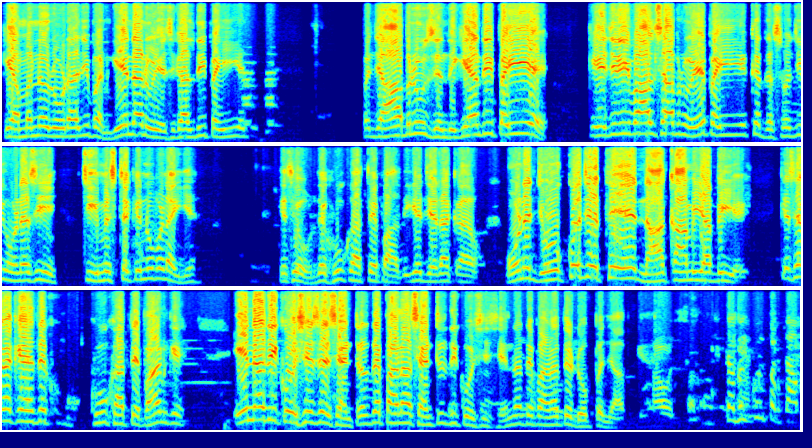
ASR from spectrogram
ਕਿ ਅਮਨ ਅਰੋੜਾ ਜੀ ਬਣ ਗਏ ਇਹਨਾਂ ਨੂੰ ਇਸ ਗੱਲ ਦੀ ਪਈ ਹੈ ਪੰਜਾਬ ਨੂੰ ਜ਼ਿੰਦਗੀਆਂ ਦੀ ਪਈ ਹੈ, ਕੇਜਰੀਵਾਲ ਸਾਹਿਬ ਨੂੰ ਇਹ ਪਈ ਹੈ ਕਿ ਦੱਸੋ ਜੀ, ਹੁਣ ਅਸੀਂ ਚੀਫ ਮਿਨਿਸਟਰ ਕਿਹਨੂੰ ਬਣਾਈਏ? ਕਿਸੇ ਹੋਰ ਦੇ ਖੂਹ ਖਾਤੇ ਪਾ ਦਈਏ, ਜਿਹੜਾ ਕ- ਹੁਣ ਜੋ ਕੁਝ ਇੱਥੇ ਨਾਕਾਮਯਾਬੀ ਹੈ, ਕਿਸੇ ਨਾ ਕਿਸੇ ਦੇ ਖੂਹ ਖਾਤੇ ਪਾਣਗੇ। ਇਹਨਾਂ ਦੀ ਕੋਸ਼ਿਸ਼ ਹੈ ਸੈਂਟਰ ਤੇ ਪਾਣਾ ਸੈਂਟਰ ਦੀ ਕੋਸ਼ਿਸ਼ ਇਹਨਾਂ ਤੇ ਪਾਣਾ ਤੇ ਡੁੱਬ ਪੰਜਾਬ ਗਿਆ। ਤਾਂ ਬਿਲਕੁਲ ਪ੍ਰਤਾਪ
